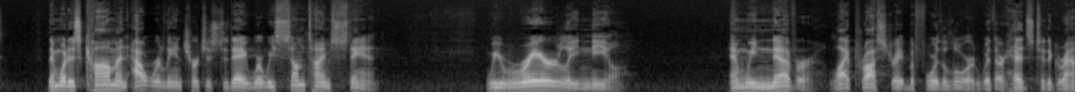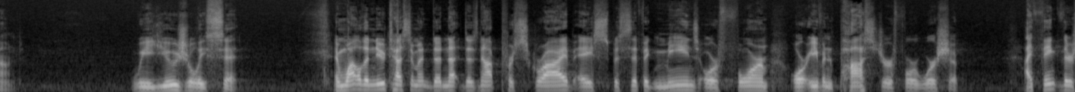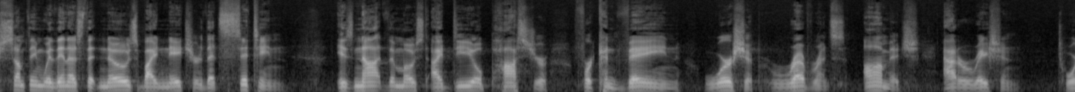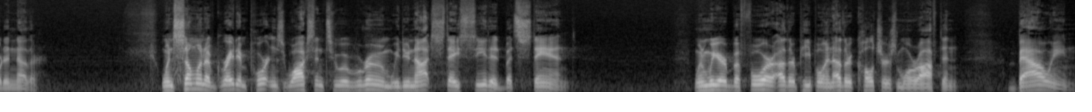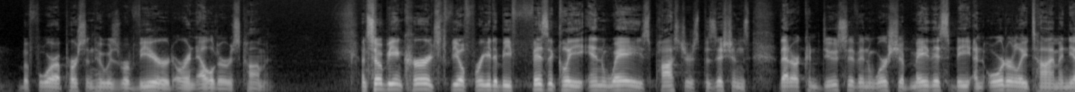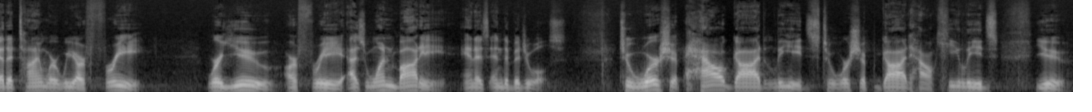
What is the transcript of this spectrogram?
than what is common outwardly in churches today, where we sometimes stand, we rarely kneel, and we never lie prostrate before the Lord with our heads to the ground. We usually sit. And while the New Testament does not prescribe a specific means or form or even posture for worship, I think there's something within us that knows by nature that sitting is not the most ideal posture for conveying worship, reverence, homage, adoration toward another. When someone of great importance walks into a room, we do not stay seated but stand. When we are before other people in other cultures more often, bowing, before a person who is revered or an elder is common. And so be encouraged, feel free to be physically in ways, postures, positions that are conducive in worship. May this be an orderly time and yet a time where we are free, where you are free as one body and as individuals to worship how God leads, to worship God how He leads you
